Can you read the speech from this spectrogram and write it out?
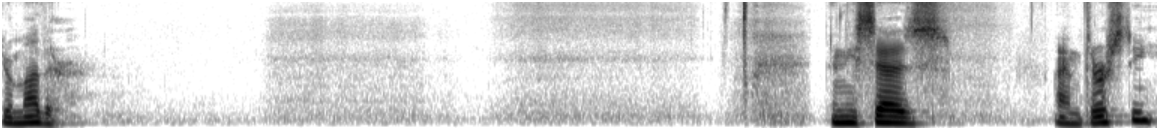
your mother. And he says, I'm thirsty.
